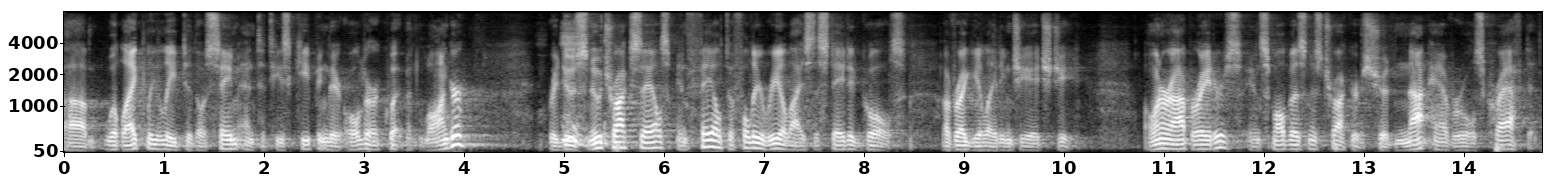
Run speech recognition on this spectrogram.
uh, will likely lead to those same entities keeping their older equipment longer, reduce new truck sales, and fail to fully realize the stated goals of regulating GHG. Owner-operators and small business truckers should not have rules crafted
